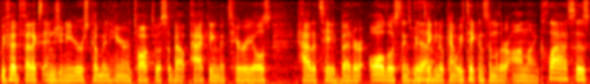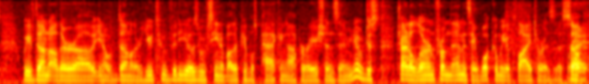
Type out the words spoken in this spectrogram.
We've had FedEx engineers come in here and talk to us about packing materials, how to tape better, all those things we've Yeah. taken into account. We've taken some of their online classes. We've done other, uh, you know, done other YouTube videos. We've seen of other people's packing operations, and you know, just try to learn from them and say what can we apply towards this. So Right.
